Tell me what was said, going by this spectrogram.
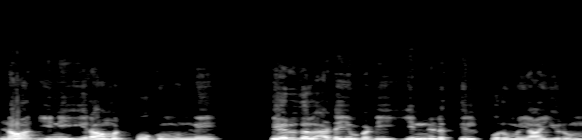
நான் இனி இராமற் போகும் முன்னே தேறுதல் அடையும்படி என்னிடத்தில் பொறுமையாயிரும்.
